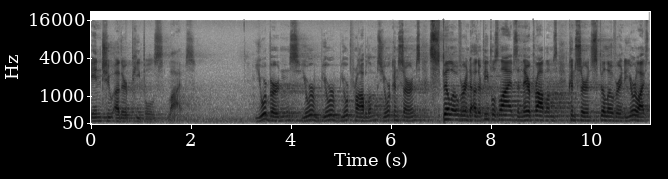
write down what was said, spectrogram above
into other people's lives. Your burdens, your, your, your problems, your concerns spill over into other people's lives, and their problems, concerns spill over into your lives.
